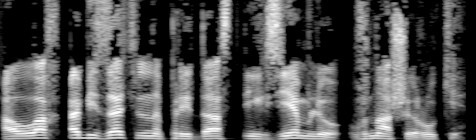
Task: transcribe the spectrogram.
Аллах обязательно предаст их землю в наши руки».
